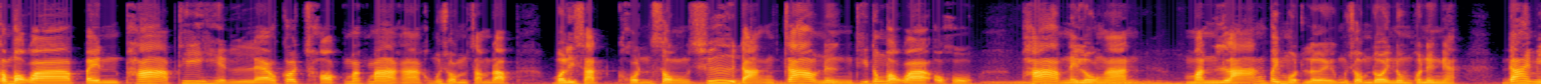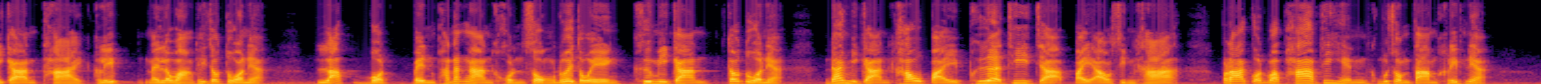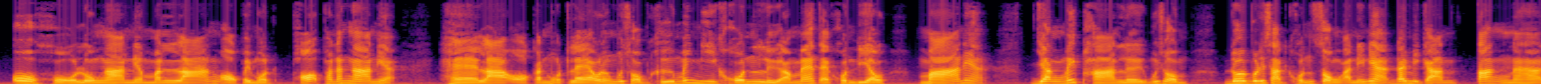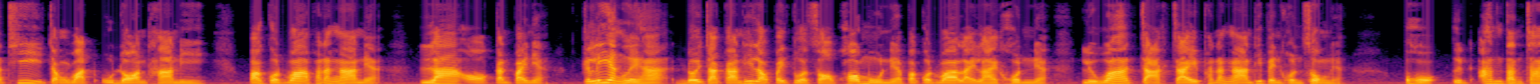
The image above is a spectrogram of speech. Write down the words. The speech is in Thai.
ต้องบอกว่าเป็นภาพที่เห็นแล้วก็ช็อกมากๆฮะคุณผู้ชมสำหรับบริษัทขนส่งชื่อดังเจ้าหนึ่งที่ต้องบอกว่าโอ้โห ภาพในโรงงานมันล้างไปหมดเลยคุณผู้ชมโดยหนุ่มคนหนึ่งเนี่ยได้มีการถ่ายคลิปในระหว่างที่เจ้าตัวเนี่ยรับบทเป็นพนักงานขนส่งด้วยตัวเอง คือมีการเจ้าตัวเนี่ยได้มีการเข้าไปเพื่อที่จะไปเอาสินค้า ปรากฏว่าภาพที่เห็นคุณผู้ชมตามคลิปเนี่ย โอ้โห โรงงานเนี่ยมันล้างออกไปหมด เพราะพนักงานเนี่ยแห่ลาออกกันหมดแล้วนะคุณผู้ชมคือไม่มีคนเหลือแม้แต่คนเดียวหมาเนี่ยยังไม่ผ่านเลยคุณผู้ชม โดยบริษัทขนส่งอันนี้เนี่ยได้มีการตั้งนะฮะที่จังหวัดอุดรธานี ปรากฏว่าพนักงานเนี่ยลาออกกันไปเนี่ย เกลี้ยงเลยฮะ โดยจากการที่เราไปตรวจสอบข้อมูลเนี่ย ปรากฏว่าหลายๆ คนเนี่ย หรือว่าจากใจพนักงานที่เป็นขนส่งเนี่ย โอ้โห อึดอั้นตันใจ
